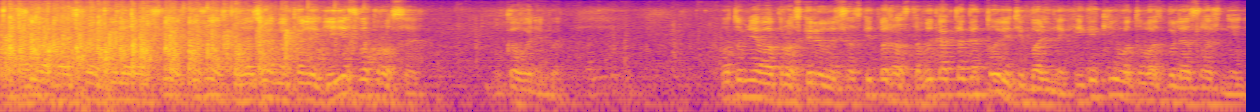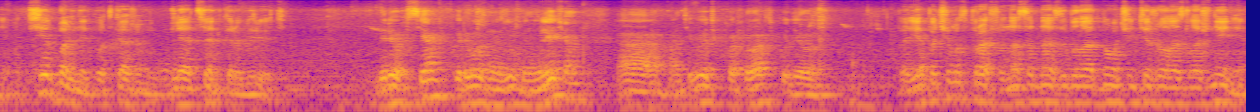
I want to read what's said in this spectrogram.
Спасибо большое, Кирилл Алексеевич. Пожалуйста, уважаемые коллеги, есть вопросы у кого-нибудь? Вот у меня вопрос, Кирилл Алексеевич, скажите, пожалуйста, вы как-то готовите больных, и какие вот у вас были осложнения? Всех больных, вот скажем, для Ценкера берете? Берем всем, кариозные зубы не лечим, а антибиотик профилактику делаем. Я почему спрашиваю? У нас однажды было одно очень тяжелое осложнение.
